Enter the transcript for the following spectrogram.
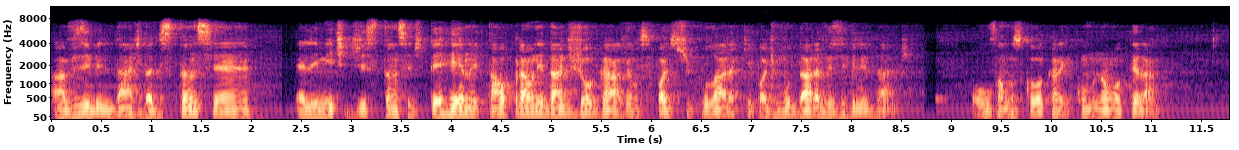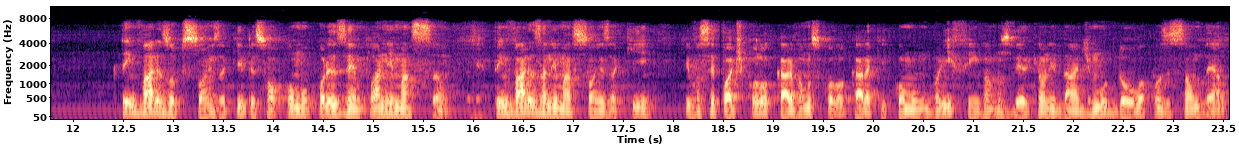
a visibilidade da distância, é é, limite de distância de terreno e tal para a unidade jogável. Você pode estipular aqui, pode mudar a visibilidade. Ou vamos colocar aqui como não alterado. Tem várias opções aqui, pessoal, como por exemplo animação. Tem várias animações aqui que você pode colocar. Vamos colocar aqui como um briefing, vamos ver que a unidade mudou a posição dela.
